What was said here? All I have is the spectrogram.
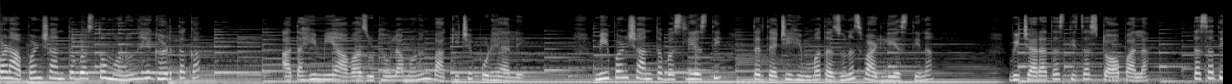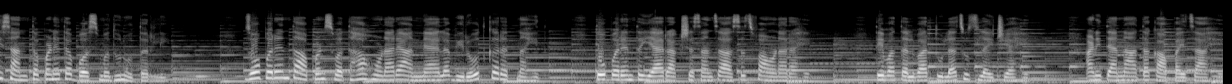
पण आपण शांत बसतो म्हणून हे घडतं का? आताही मी आवाज उठवला म्हणून बाकीचे पुढे आले. मी पण शांत बसली असती तर त्याची हिंमत अजूनच वाढली असती ना? विचारातच तिचा स्टॉप आला. तसा ती शांतपणे त्या बसमधून उतरली. जोपर्यंत आपण स्वतः होणाऱ्या अन्यायाला विरोध करत नाहीत तोपर्यंत या राक्षसांचा असंच फावणार आहे. तेव्हा तलवार तुलाच उचलायची आहे. आणि त्यांना आता कापायचं आहे.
